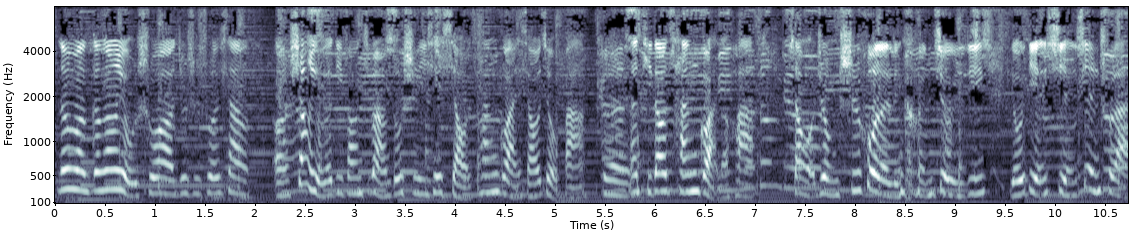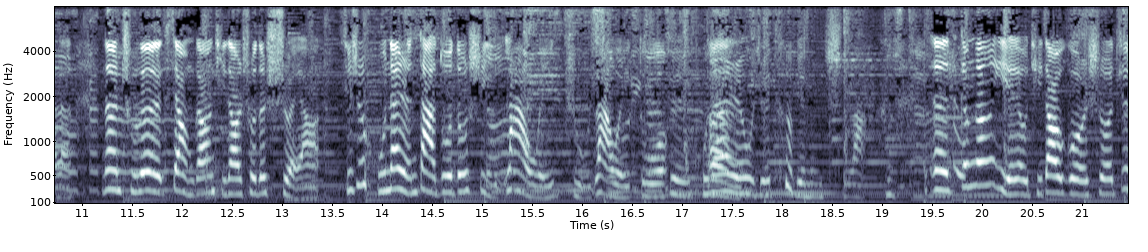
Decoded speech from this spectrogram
那么刚刚有说啊，就是说像呃上游的地方，基本上都是一些小餐馆、小酒吧。对那提到餐馆的话，像我这种吃货的灵魂就已经有点显现出来了。那除了像我们刚刚提到说的水啊，其实湖南人大多都是以辣为主，辣为多。对，湖南人我觉得特别能吃辣。呃，刚刚也有提到过说，这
